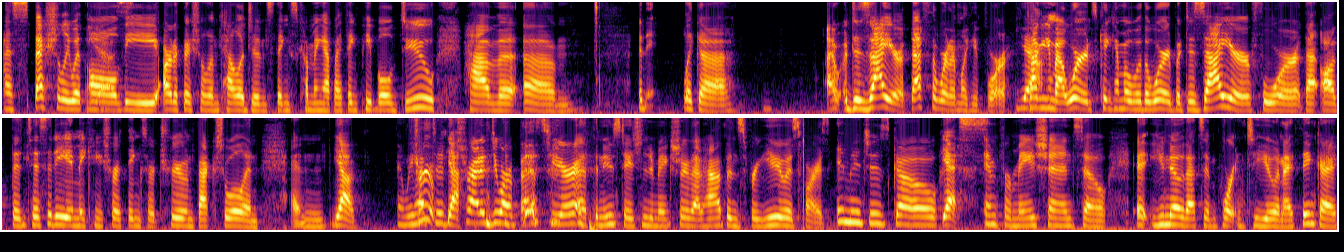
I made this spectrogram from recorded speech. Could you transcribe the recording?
Especially with all Yes. the artificial intelligence things coming up, I think people do have a, um, an, like a, a desire. That's the word I'm looking for. Yeah. Talking about words, can't come up with a word, but desire for that authenticity and making sure things are true and factual and and yeah. And we true. have to yeah. try to do our best here at the news station to make sure that happens for you as far as images go, Yes. information. So it, you know that's important to you. And I think I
